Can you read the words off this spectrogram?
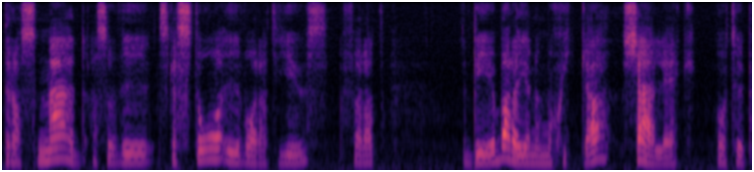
dras med. Alltså vi ska stå i vårat ljus. För att det är bara genom att skicka kärlek och typ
